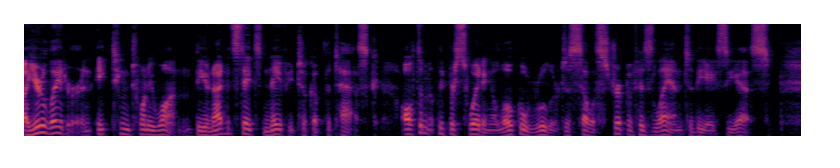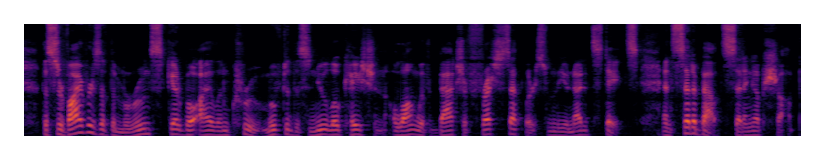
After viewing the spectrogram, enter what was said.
A year later, in 1821, the United States Navy took up the task, ultimately persuading a local ruler to sell a strip of his land to the ACS. The survivors of the marooned Sherbro Island crew moved to this new location along with a batch of fresh settlers from the United States and set about setting up shop.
